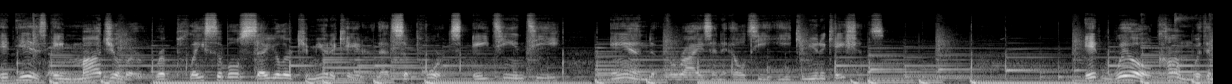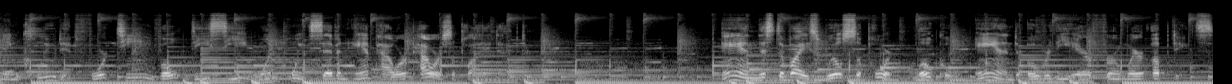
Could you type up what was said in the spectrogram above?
it is a modular, replaceable cellular communicator that supports AT&T and Verizon LTE communications. It will come with an included 14 volt DC 1.7 amp hour power supply adapter. And this device will support local and over-the-air firmware updates.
